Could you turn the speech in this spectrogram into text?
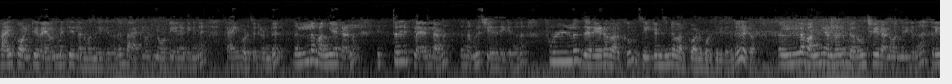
ഹൈ ക്വാളിറ്റി റയോൺ മെറ്റീരിയൽ ആണ് വന്നിരിക്കുന്നത്. ബാക്കിലോട്ട് നോട്ട് ചെയ്യാനായിട്ട് ഇങ്ങനെ ടൈ കൊടുത്തിട്ടുണ്ട്. നല്ല ഭംഗിയായിട്ടാണ് ഇത്രയും ഫ്ലെയറിലാണ് നമ്മൾ ചെയ്തിരിക്കുന്നത്. ഫുള്ള് ജെറിയുടെ വർക്കും സീക്വൻസിന്റെ വർക്കും ആണ് കൊടുത്തിരിക്കുന്നത് കേട്ടോ. നല്ല ഭംഗിയുള്ള ഒരു മെറൂൺ ഷെയ്ഡാണ് വന്നിരിക്കുന്നത്. Three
